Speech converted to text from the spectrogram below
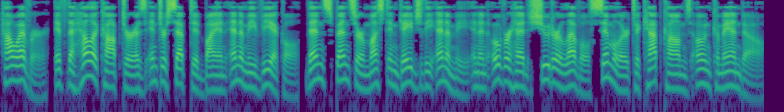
However, if the helicopter is intercepted by an enemy vehicle, then Spencer must engage the enemy in an overhead shooter level similar to Capcom's own Commando.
